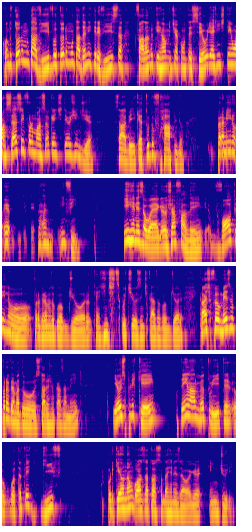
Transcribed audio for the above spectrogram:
Quando todo mundo tá vivo, todo mundo tá dando entrevista, falando o que realmente aconteceu, e a gente tem o acesso à informação que a gente tem hoje em dia. Sabe? Que é tudo rápido. Pra mim, eu- eu- enfim. E Renée Zellweger, eu já falei, voltem no programa do Globo de Ouro, que a gente discutiu os indicados do Globo de Ouro, que eu acho que foi o mesmo programa do Histórias de um Casamento, e eu expliquei, tem lá no meu Twitter, eu botei até GIF, porque eu não gosto da atuação da Renée Zellweger em Judy.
